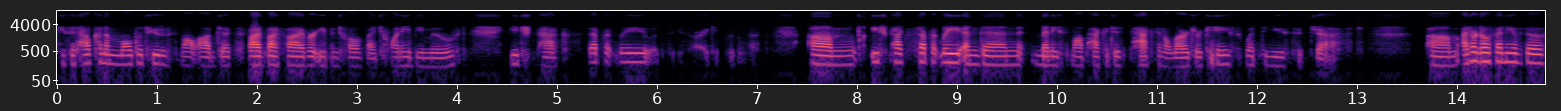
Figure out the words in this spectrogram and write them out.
he said, how can a multitude of small objects, 5 by 5 or even 12 by 20, be moved? Each packed separately. Let's see, sorry, I keep losing this. Um, each packed separately and then many small packages packed in a larger case. What do you suggest? Um, I don't know if any of the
